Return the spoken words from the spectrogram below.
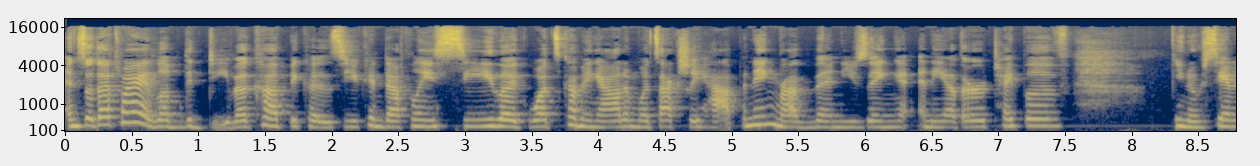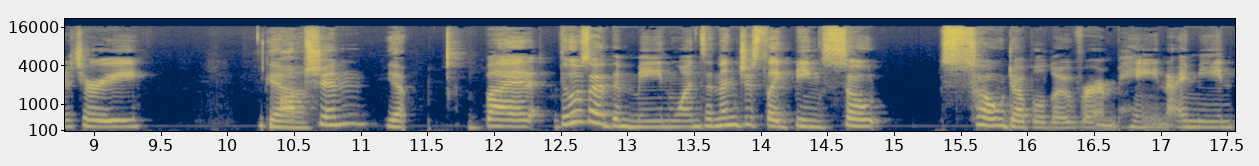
And so that's why I love the Diva cup because you can definitely see like what's coming out and what's actually happening rather than using any other type of, you know, sanitary yeah. option. Yep. But those are the main ones. And then just like being so so doubled over in pain. I mean,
